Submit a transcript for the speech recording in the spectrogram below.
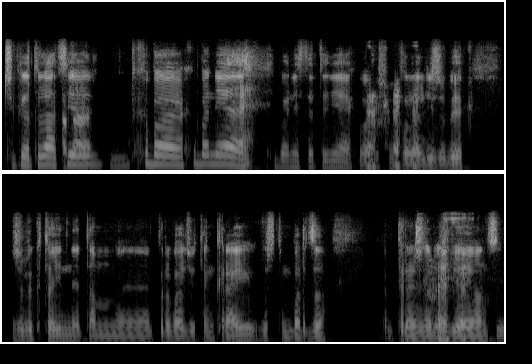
czy gratulacje? Tak. Chyba, chyba nie. Chyba niestety nie. Chyba byśmy woleli, żeby, żeby kto inny tam e, prowadził ten kraj. Zresztą bardzo prężnie rozwijający,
